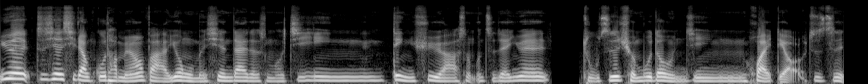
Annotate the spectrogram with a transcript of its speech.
因为这些西凉骨头没办法用我们现代的什么基因定序啊什么之类，因为组织全部都已经坏掉了，就只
